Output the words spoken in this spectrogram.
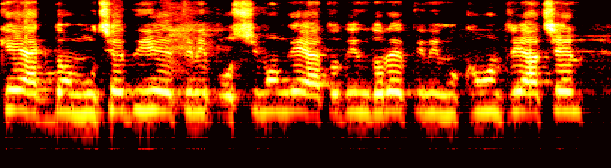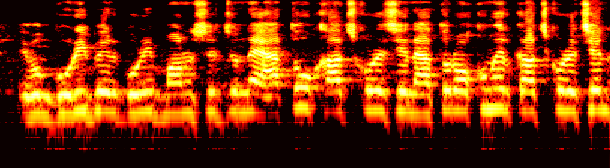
কে একদম মুছে দিয়ে তিনি পশ্চিমবঙ্গে এতদিন ধরে তিনি মুখ্যমন্ত্রী আছেন এবং গরিবের গরিব মানুষের জন্য এত কাজ করেছেন এত রকমের কাজ করেছেন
